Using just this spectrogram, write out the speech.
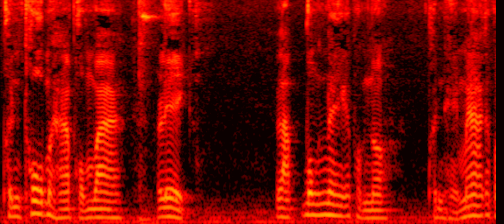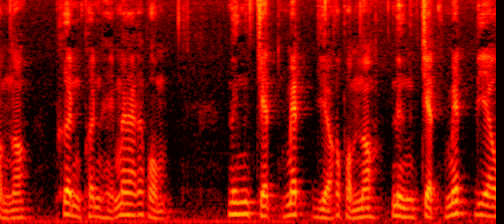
เพิ่นโทรมาหาผมว่าเลขรับวงในครับผมเนาะเพิ่นให้มากครับผมเนาะเพื่อนเพิ่นให้มากครับผมหนึ่งเจ็ดเม็ดเดียวครับผมเนาะหนึ่งเจ็ดเม็ดเดียว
